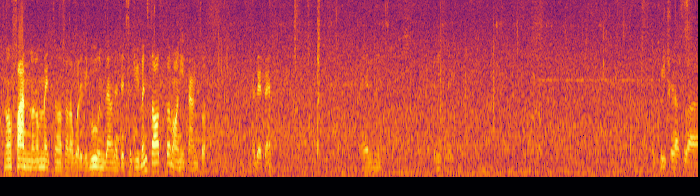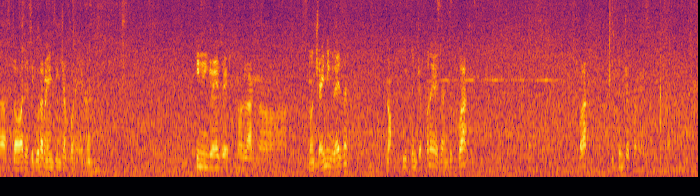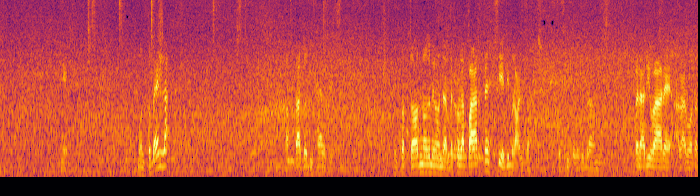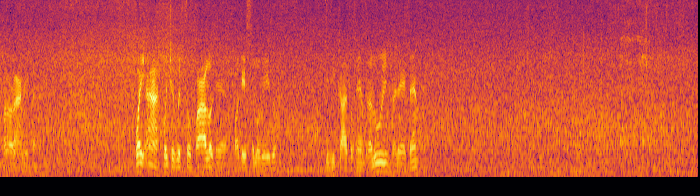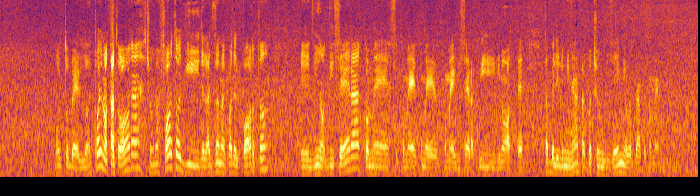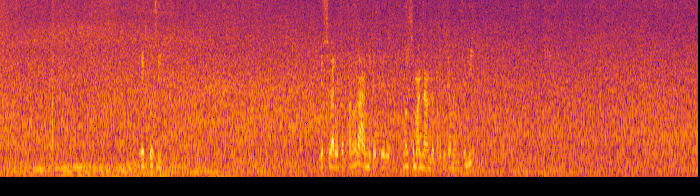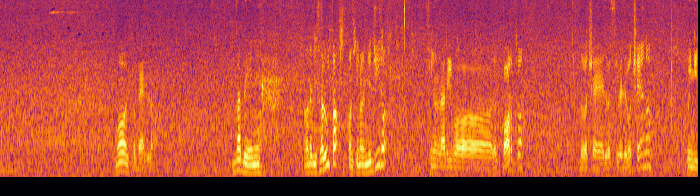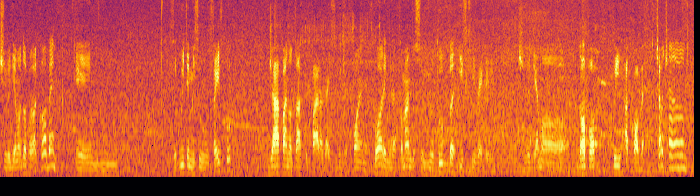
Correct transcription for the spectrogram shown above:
non fanno, non mettono solo quelli di Gundam del terzo G28 ma ogni tanto vedete? Elvis Presley. E qui c'è la sua storia sicuramente in giapponese. In inglese non l'hanno non c'è in inglese? no, tutto in giapponese anche qua. Qua tutto in giapponese. Niente molto bella. La statua di Elvis e qua attorno dobbiamo andare da quella parte. Sì è di bronzo. C'è scritto di bronzo. Per arrivare alla ruota panoramica. Poi, ah, poi c'è questo palo che adesso lo vedo. Dedicato sempre a lui vedete molto bello. E poi ho notato ora c'è una foto di, della zona qua del porto eh, di, di, sera come, come, come, come, di sera qui di notte. Tutta bella illuminata qua c'è un disegno guardate com'è. È così. Questa è la ruota panoramica credo. Noi stiamo andando praticamente lì molto bello. Va bene. Ora vi saluto continuo il mio giro fino all'arrivo del porto dove, dove si vede l'oceano. Quindi ci vediamo dopo la Kobe e mm, seguitemi su Facebook Japan Otaku Paradise di Giappone nel cuore mi raccomando su YouTube iscrivetevi. Ci vediamo dopo qui a Kobe. Ciao ciao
